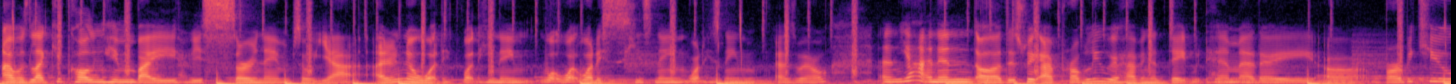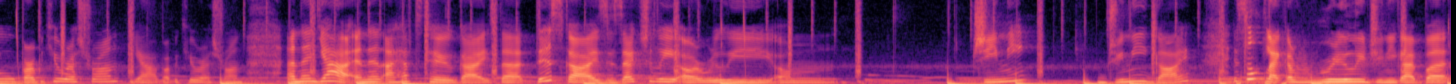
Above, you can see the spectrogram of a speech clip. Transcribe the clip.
I was like keep calling him by his surname. So yeah I don't know what what he name what what what is his name what his name as well. And yeah and then uh, this week I probably we're having a date with him at a uh, barbecue barbecue restaurant. Yeah barbecue restaurant. And then yeah and then I have to tell you guys that this guys is actually a really um genie genie guy. It looked like a really genie guy but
